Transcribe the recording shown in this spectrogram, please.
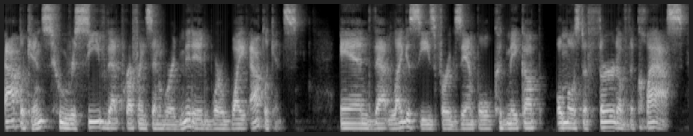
applicants who received that preference and were admitted were white applicants. And that legacies, for example, could make up almost a third of the class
